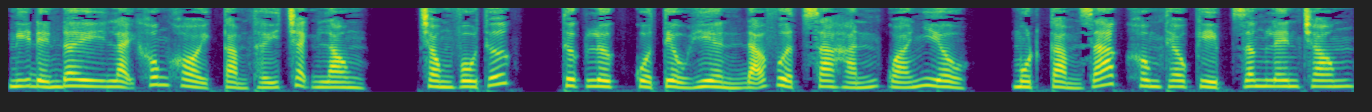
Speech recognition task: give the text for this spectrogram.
nghĩ đến đây lại không khỏi cảm thấy chạnh lòng. Trong vô thức, thực lực của Tiểu Hiền đã vượt xa hắn quá nhiều, một cảm giác không theo kịp dâng lên trong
